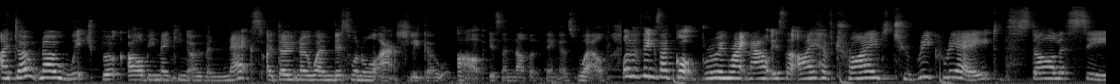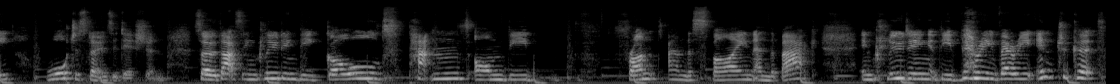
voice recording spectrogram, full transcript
I don't know which book I'll be making over next. I don't know when this one will actually go up is another thing as well. One of the things I've got brewing right now is that I have tried to recreate the Starless Sea Waterstones edition. So that's including the gold patterns on the front and the spine and the back, including the very, very intricate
